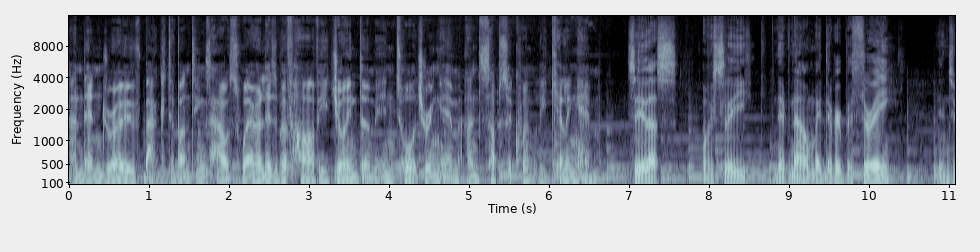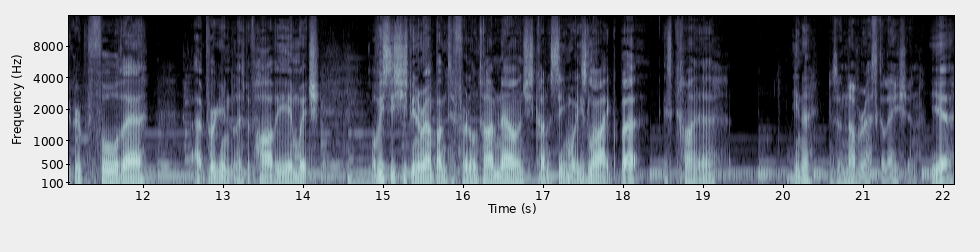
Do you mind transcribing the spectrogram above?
and then drove back to Bunting's house where Elizabeth Harvey joined them in torturing him and subsequently killing him. So yeah, that's obviously they've now made their group of three into a group of four there. Uh, bringing Elizabeth Harvey in, which obviously she's been around Bunter for a long time now, and she's kind of seen what he's like. But it's kind of, you know, It's another escalation. yeah,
